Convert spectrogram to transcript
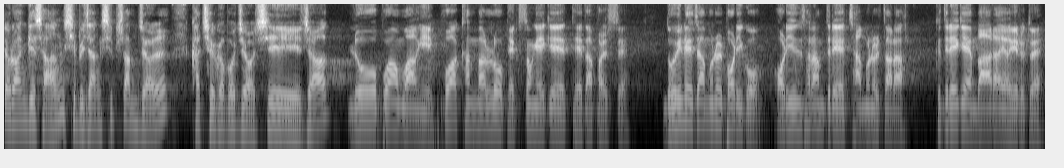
열왕기상 12장 13절 같이 읽어보죠. 시작. 르호보암 왕이 포악한 말로 백성에게 대답할세 노인의 자문을 버리고 어린 사람들의 자문을 따라 그들에게 말하여 이르되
